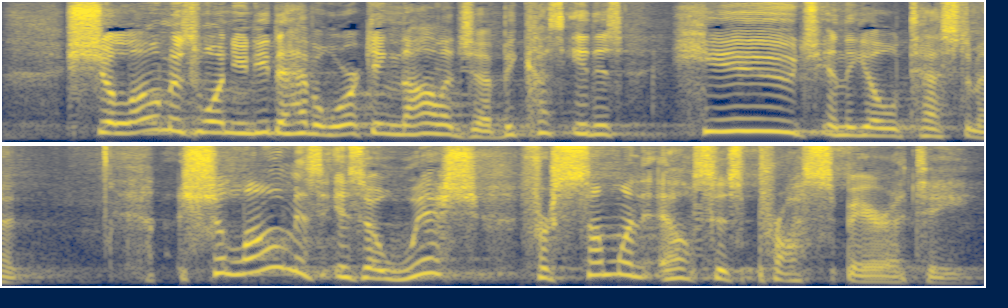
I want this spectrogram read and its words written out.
Shalom is one you need to have a working knowledge of because it is huge in the Old Testament. Shalom is, is a wish for someone else's prosperity.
